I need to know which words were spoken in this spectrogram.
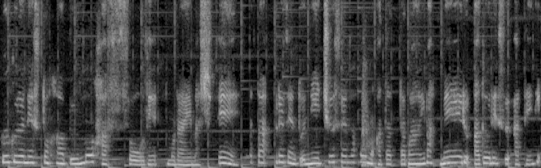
Google Nest Hub も発送でもらえまして、また、プレゼントに抽選の方も当たった場合は、メールアドレス宛てに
